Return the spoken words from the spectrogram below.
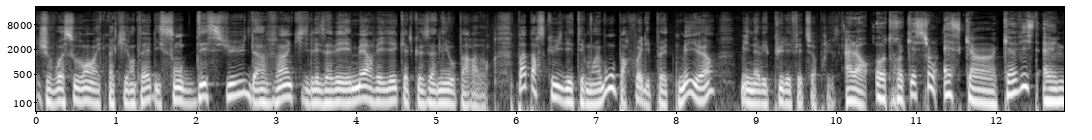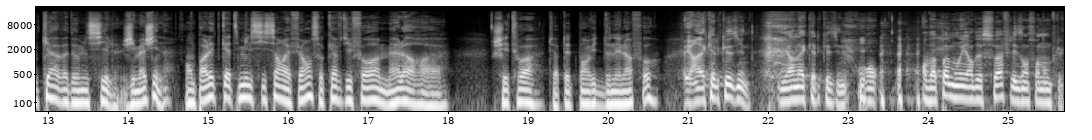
je vois souvent avec ma clientèle, ils sont déçus d'un vin qui les avait émerveillés quelques années auparavant. Pas parce qu'il était moins bon, parfois il peut être meilleur, mais il n'avait plus l'effet de surprise. Alors, autre question, est-ce qu'un caviste a une cave à domicile? J'imagine. On parlait de 4600 références aux caves du forum, mais alors, euh, chez toi, tu as peut-être pas envie de donner l'info? Il y en a quelques-unes. Il y en a quelques-unes. On, on va pas mourir de soif, les enfants non plus.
